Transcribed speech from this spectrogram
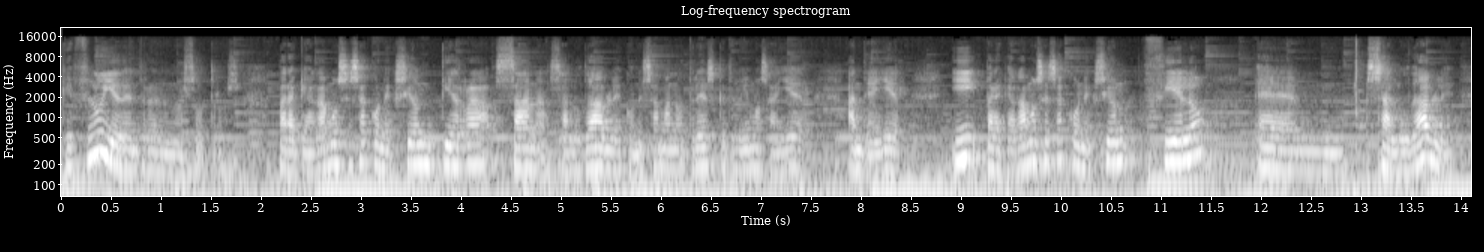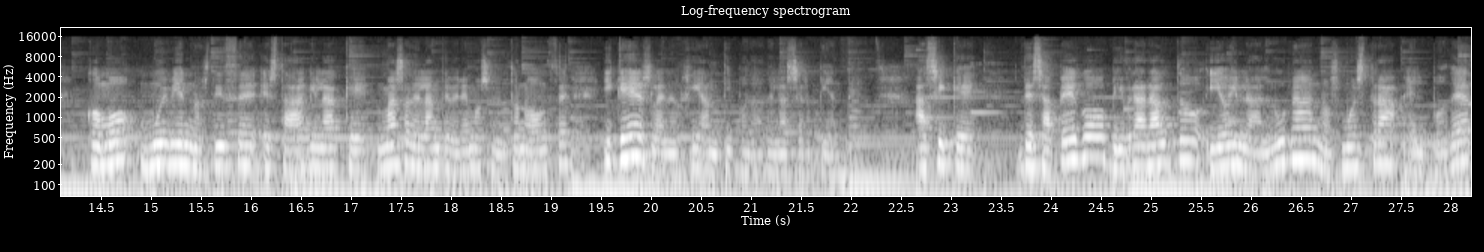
que fluye dentro de nosotros para que hagamos esa conexión tierra sana, saludable, con esa mano 3 que tuvimos ayer, anteayer, y para que hagamos esa conexión cielo em, saludable, como muy bien nos dice esta águila que más adelante veremos en el tono 11 y que es la energía antípoda de la serpiente. Así que desapego, vibrar alto y hoy la luna nos muestra el poder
